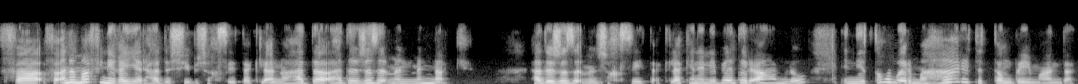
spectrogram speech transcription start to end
ف... فأنا ما فيني غير هذا الشيء بشخصيتك لأنه هذا هذا جزء من منك هذا جزء من شخصيتك. لكن اللي بقدر أعمله إني أطور مهارة التنظيم عندك.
